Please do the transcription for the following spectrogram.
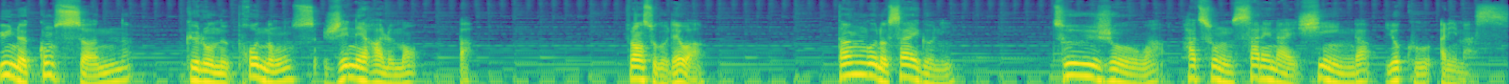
une consonne que l'on ne prononce généralement pas. France wa 単語の最後に通常は発音されないシーンがよくあります。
